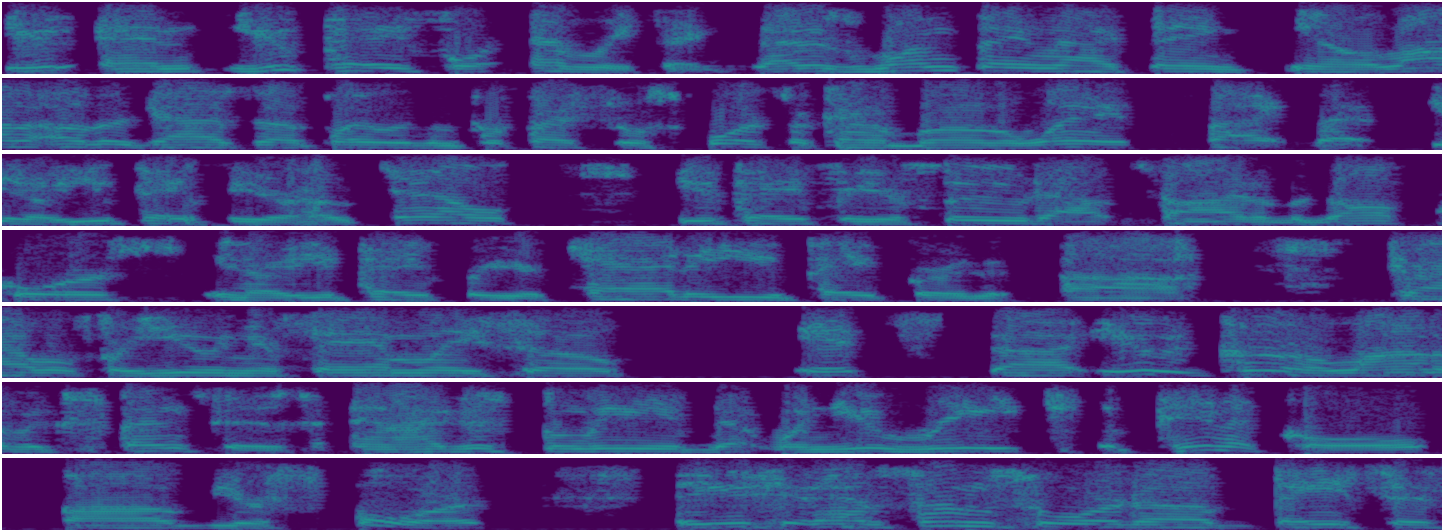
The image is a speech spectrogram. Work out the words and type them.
you and you pay for everything. That is one thing that I think you know a lot of other guys that I play with in professional sports are kind of blown away at the fact that you know you pay for your hotel, you pay for your food outside of the golf course, you know you pay for your caddy, you pay for uh, travel for you and your family. So it's uh, you incur a lot of expenses, and I just believe that when you reach the pinnacle of your sport, that you should have some sort of basis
